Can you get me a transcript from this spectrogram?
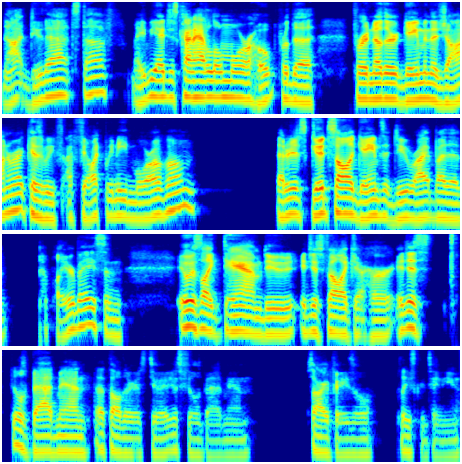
not do that stuff. Maybe I just kind of had a little more hope for the for another game in the genre because we I feel like we need more of them that are just good solid games that do right by the player base and it was like damn dude it just felt like it hurt it just feels bad man that's all there is to it it just feels bad man sorry Faisal please continue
